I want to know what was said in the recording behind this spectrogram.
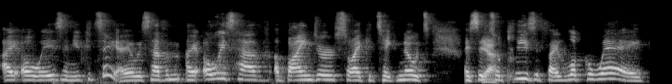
I always, and you could say, I always have a, I always have a binder so I could take notes. I said, yeah. so please, if I look away,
